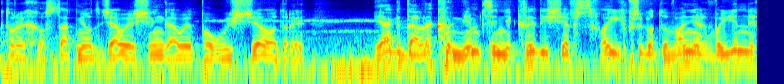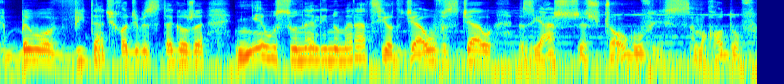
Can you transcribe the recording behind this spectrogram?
których ostatnie oddziały sięgały po ujście Odry. Jak daleko Niemcy nie kryli się w swoich przygotowaniach wojennych, było widać choćby z tego, że nie usunęli numeracji oddziałów z dział, z jaszczy, z czołgów i z samochodów.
